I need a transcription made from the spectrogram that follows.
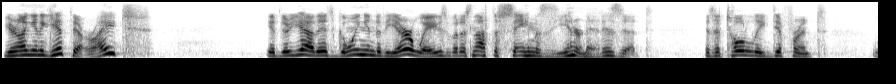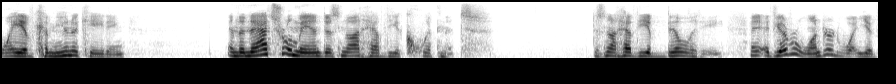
You're not going to get there, right? Yeah, it's going into the airwaves, but it's not the same as the internet, is it? It's a totally different way of communicating. And the natural man does not have the equipment, does not have the ability. Have you ever wondered what you've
